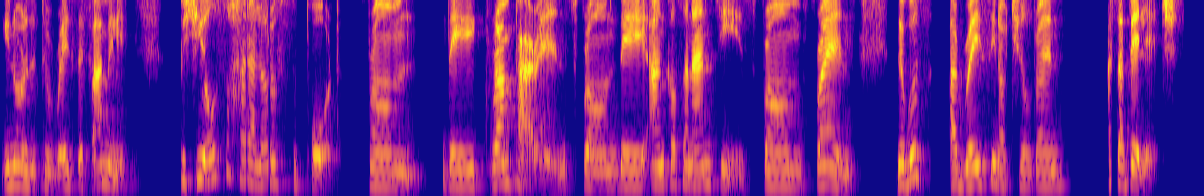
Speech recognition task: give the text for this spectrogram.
in order to raise the family. But she also had a lot of support from the grandparents, from the uncles and aunties, from friends. There was a raising of children as a village.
